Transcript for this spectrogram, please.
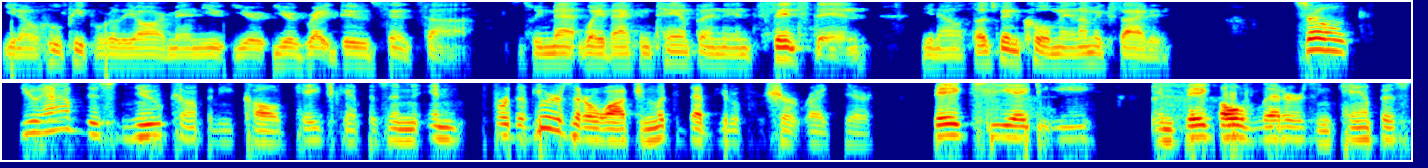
you know who people really are. Man, you you're you're a great dude since uh, since we met way back in Tampa, and then since then, you know, so it's been cool, man. I'm excited. So you have this new company called Cage Campus, and and for the viewers that are watching, look at that beautiful shirt right there, big C H E in big old letters in campus.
